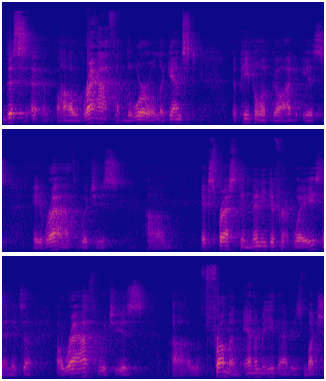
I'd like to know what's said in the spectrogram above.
this uh, uh, wrath of the world against the people of God is a wrath which is um, expressed in many different ways, and it's a, a wrath which is uh, from an enemy that is much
